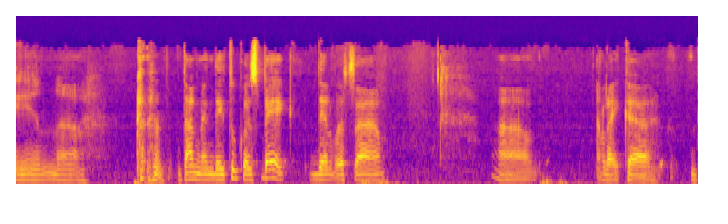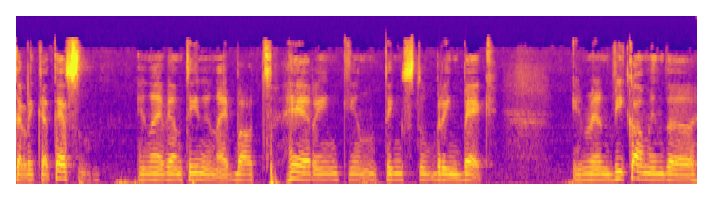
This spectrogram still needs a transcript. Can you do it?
And uh, then when they took us back, there was a, like a delicatessen. And I went in and I bought herring and things to bring back. And when we come in the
